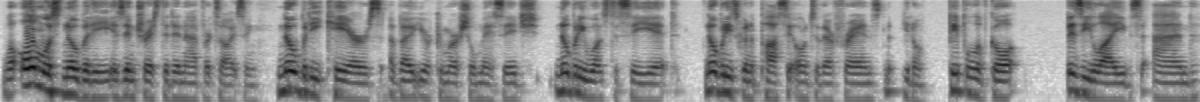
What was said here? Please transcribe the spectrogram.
well almost nobody is interested in advertising. Nobody cares about your commercial message. Nobody wants to see it. Nobody's going to pass it on to their friends. You know, people have got busy lives and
